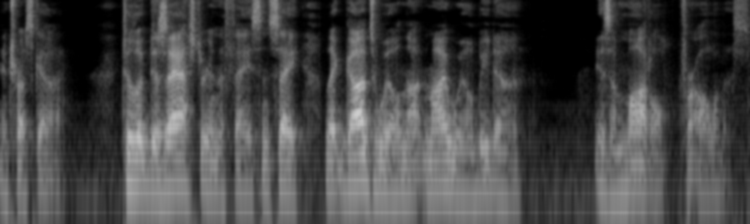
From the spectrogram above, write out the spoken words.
and trust God. To look disaster in the face and say, let God's will, not my will, be done, is a model for all of us.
